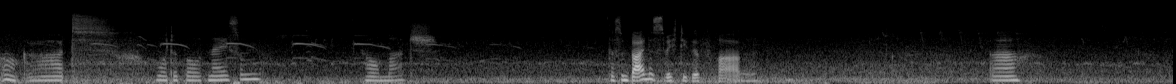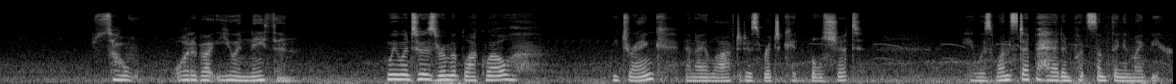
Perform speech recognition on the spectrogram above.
Oh god. What about Nathan? How much? Das sind beides wichtige Fragen. Äh, So, what about you and Nathan? We went to his room at Blackwell. We drank, and I laughed at his rich kid bullshit. He was one step ahead and put something in my beer.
